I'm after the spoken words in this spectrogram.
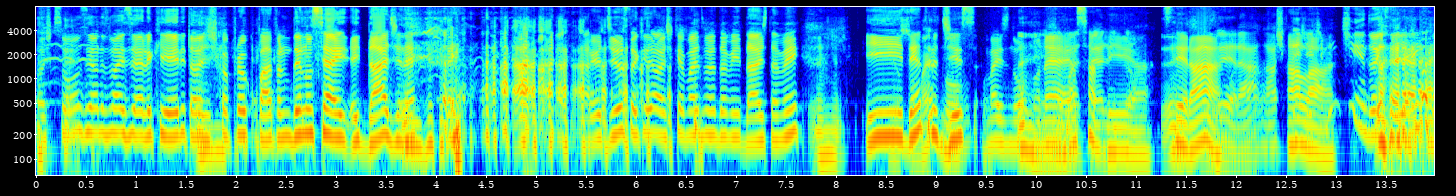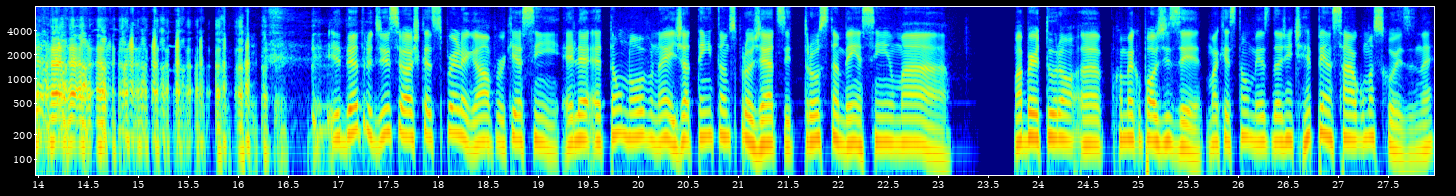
Eu acho que sou 11 anos mais velho que ele, então a gente fica preocupado para não denunciar a idade, né? o Edilson aqui, eu acho que é mais ou menos da minha idade também. E dentro mais disso, novo, mais novo, né? É saber. Então. Será? Será? Acho que ah, tem lá. gente mentindo aqui. e dentro disso, eu acho que é super legal, porque assim, ele é, é tão novo, né? E já tem tantos projetos e trouxe também, assim, uma, uma abertura, uh, como é que eu posso dizer? Uma questão mesmo da gente repensar algumas coisas, né?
